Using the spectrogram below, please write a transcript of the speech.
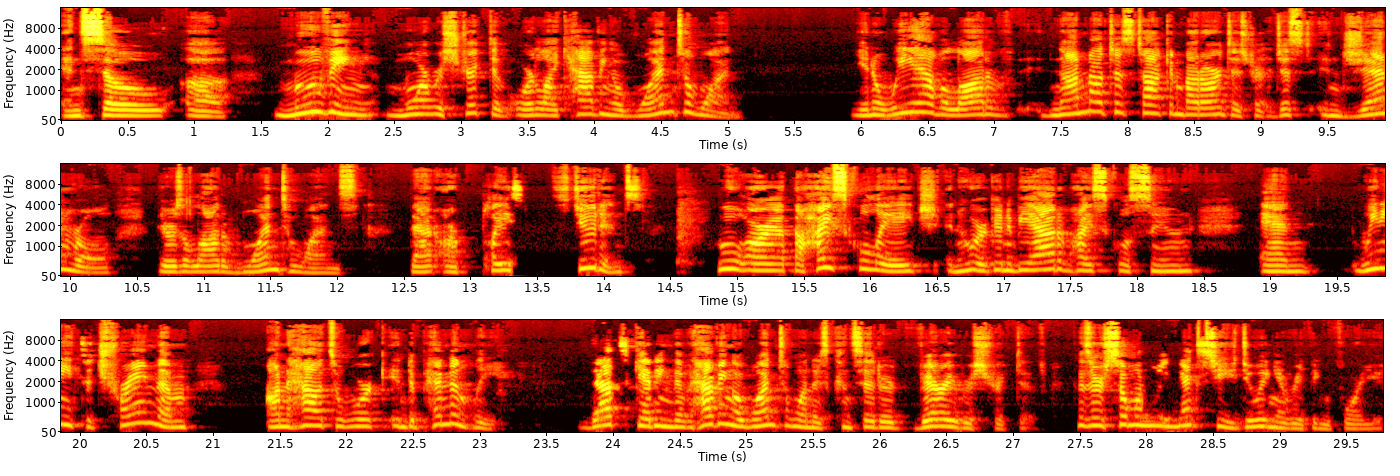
And so uh, moving more restrictive or like having a one-to-one, you know, we have a lot of, I'm not just talking about our district, just in general, there's a lot of one-to-ones that are placed students who are at the high school age and who are going to be out of high school soon. And we need to train them on how to work independently. That's getting them, having a one to one is considered very restrictive because there's someone right next to you doing everything for you.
